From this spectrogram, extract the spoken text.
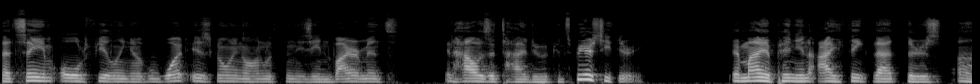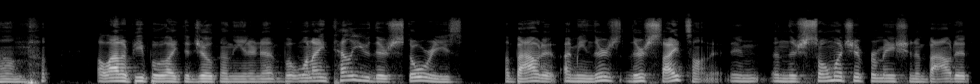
that same old feeling of what is going on within these environments and how is it tied to a conspiracy theory. In my opinion, I think that there's um, a lot of people like to joke on the internet, but when I tell you there's stories about it, I mean there's there's sites on it and, and there's so much information about it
